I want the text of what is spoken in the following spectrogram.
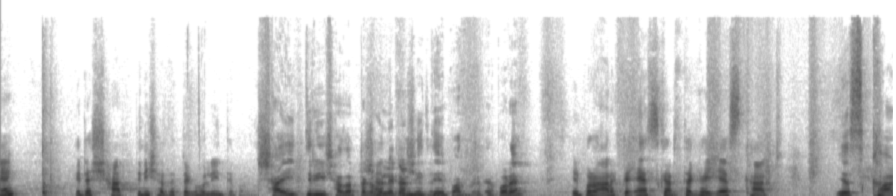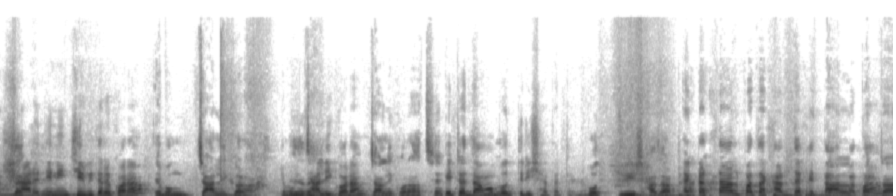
নেয় এটা সাতত্রিশ হাজার টাকা হলে নিতে পারবে। সাঁত্রিশ হাজার টাকা হলে এটা নিতে পারবেন এরপরে? এরপর আরেকটা এস খাট থাকে এস খাট সাড়ে তিন ইঞ্চির ভিতরে করা। এবং জালি করা। এবং জালি করা। জালি করা আছে। এটার দামও বত্রিশ হাজার টাকা। বত্রিশ হাজার একটা তাল পাতা খাট দেখে তাল পাতা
